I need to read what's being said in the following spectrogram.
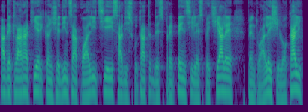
a declarat ieri că în ședința coaliției s-a discutat despre pensiile speciale pentru aleșii locali,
